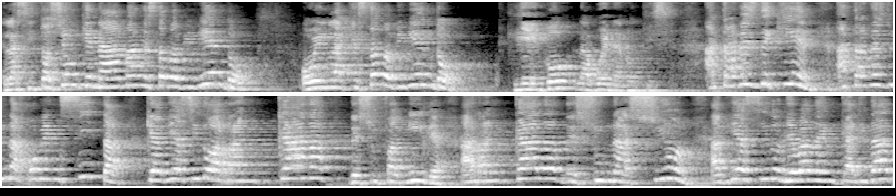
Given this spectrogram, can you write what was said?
La situación que Naamán estaba viviendo o en la que estaba viviendo, llegó la buena noticia. ¿A través de quién? A través de una jovencita que había sido arrancada de su familia, arrancada de su nación, había sido llevada en calidad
